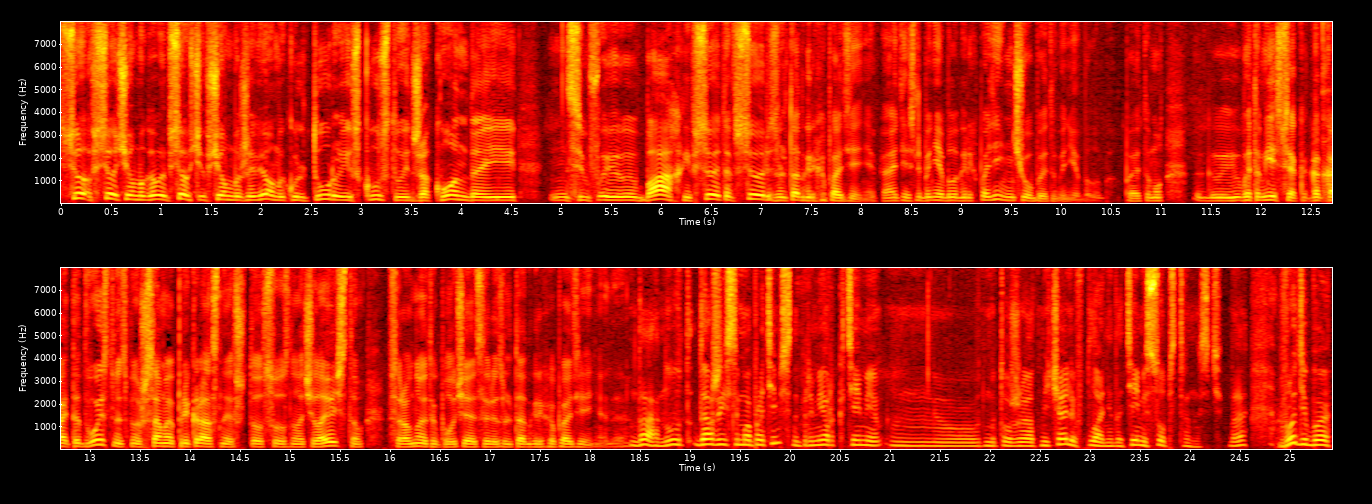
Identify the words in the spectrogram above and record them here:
все, все, о чем мы говорим, все, в чем мы живем, и культура, и искусство, и Джаконда, и Бах, и все это, все результат грехопадения. Понимаете, если бы не было грехопадения, ничего бы этого не было бы. Поэтому э, в этом есть вся какая-то двойственность, потому что самое прекрасное, что создано человечеством, все равно это получается результат грехопадения. Да? Да, ну вот даже если мы обратимся, например, к теме, м, вот мы тоже отмечали в плане, да, теме собственности, да, вроде бы,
